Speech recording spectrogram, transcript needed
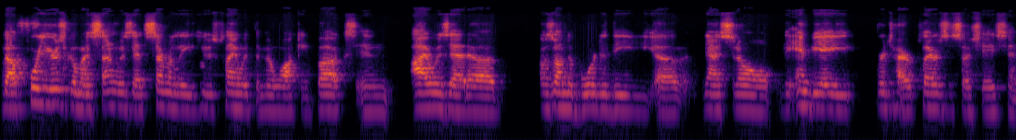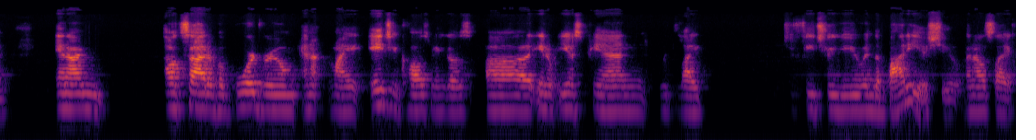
about four years ago, my son was at summer league. He was playing with the Milwaukee Bucks, and I was at a. I was on the board of the uh, national, the NBA Retired Players Association, and I'm outside of a boardroom, and my agent calls me and goes, uh, "You know, ESPN would like to feature you in the body issue. And I was like,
